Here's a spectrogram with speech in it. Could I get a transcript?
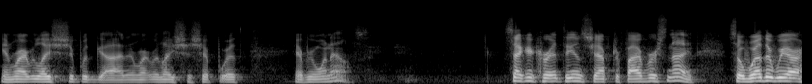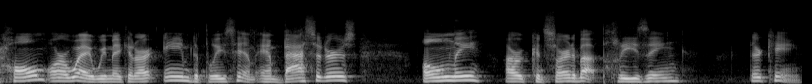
in right relationship with God and right relationship with everyone else. 2 Corinthians chapter 5 verse 9. So whether we are at home or away, we make it our aim to please him. Ambassadors only are concerned about pleasing their king.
